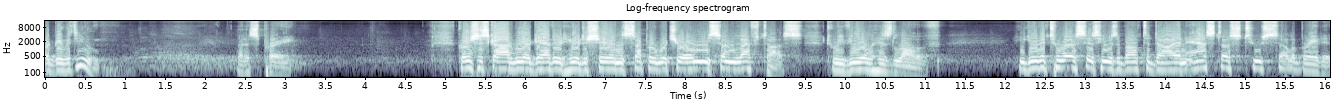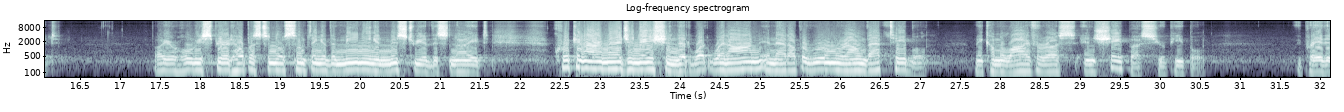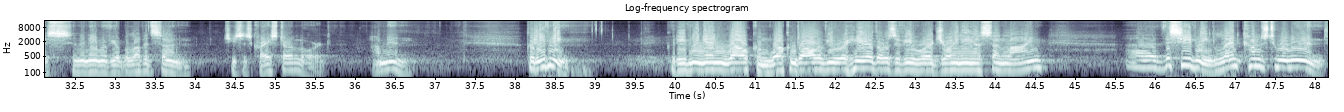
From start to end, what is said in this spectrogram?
Lord be with you. Let us pray. Gracious God, we are gathered here to share in the supper which your only Son left us to reveal his love. He gave it to us as he was about to die and asked us to celebrate it. By your Holy Spirit, help us to know something of the meaning and mystery of this night. Quicken our imagination that what went on in that upper room around that table may come alive for us and shape us, your people. We pray this in the name of your beloved Son, Jesus Christ our Lord. Amen. Good evening. Good evening and welcome. Welcome to all of you who are here, those of you who are joining us online. Uh, this evening, Lent comes to an end,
